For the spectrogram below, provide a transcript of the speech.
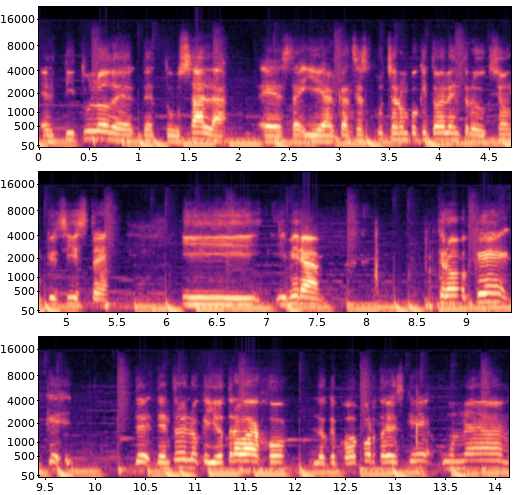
el título de, de, tu sala este, y alcancé a escuchar un poquito de la introducción que hiciste. Y, y mira, creo que, dentro de lo que yo trabajo, lo que puedo aportar es que una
